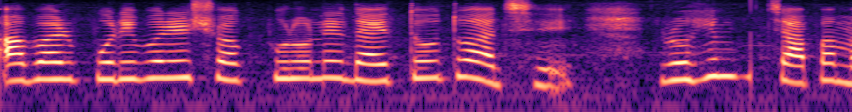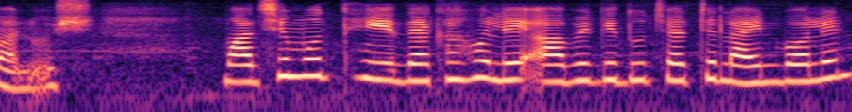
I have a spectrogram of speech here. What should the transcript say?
আবার পরিবারের শখ পূরণের দায়িত্বও তো আছে। রহিম চাপা মানুষ। মাঝে মধ্যে দেখা হলে আবেগে দু চারটে লাইন বলেন।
